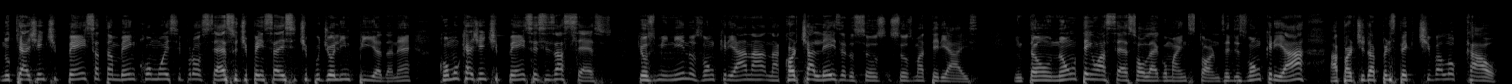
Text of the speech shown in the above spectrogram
no que a gente pensa também como esse processo de pensar esse tipo de Olimpíada, né? Como que a gente pensa esses acessos? Porque os meninos vão criar na, na corte a laser os seus, seus materiais. Então, não tem o acesso ao Lego Mindstorms. Eles vão criar a partir da perspectiva local.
